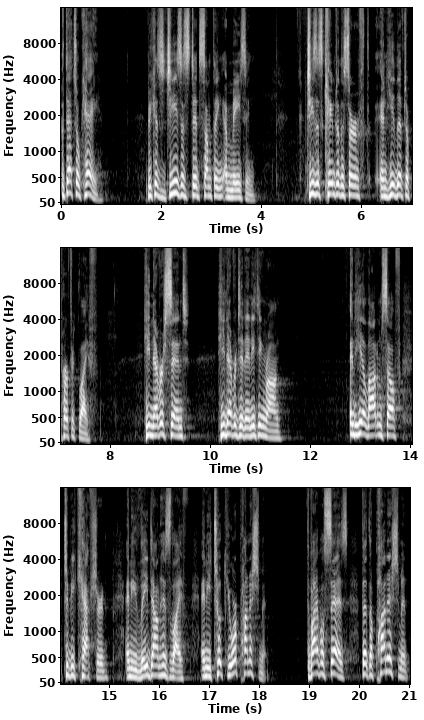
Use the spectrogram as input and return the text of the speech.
But that's okay because Jesus did something amazing. Jesus came to this earth and he lived a perfect life. He never sinned, he never did anything wrong. And he allowed himself to be captured and he laid down his life and he took your punishment. The Bible says that the punishment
